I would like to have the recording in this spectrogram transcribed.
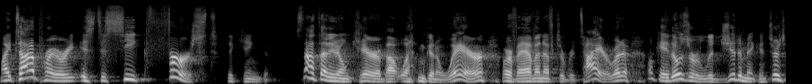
my top priority is to seek first the kingdom it's not that i don't care about what i'm going to wear or if i have enough to retire whatever okay those are legitimate concerns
